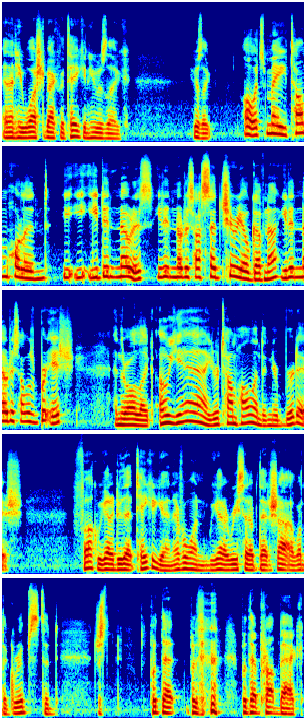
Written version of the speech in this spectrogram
And then he watched back the take and he was like he was like, "Oh, it's me, Tom Holland. You, you, you didn't notice? You didn't notice I said cheerio, governor? You didn't notice I was British?" And they're all like, "Oh yeah, you're Tom Holland and you're British." fuck, we got to do that take again. Everyone, we got to reset up that shot. I want the grips to just put that put put that prop back.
